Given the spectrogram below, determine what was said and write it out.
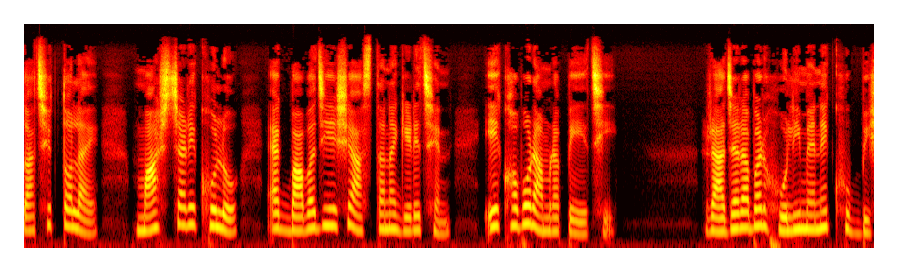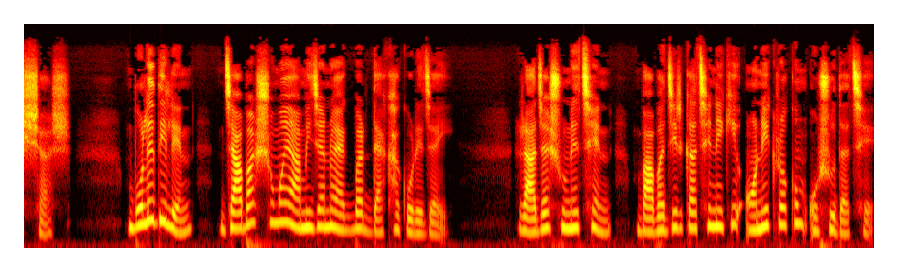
গাছের তলায় মাস চারেক হল এক বাবাজি এসে আস্তানা গেড়েছেন, এ খবর আমরা পেয়েছি। রাজার আবার হোলি ম্যানে খুব বিশ্বাস। বলে দিলেন, যাবার সময় আমি যেন একবার দেখা করে যাই। রাজা শুনেছেন, বাবাজির কাছে নাকি অনেক রকম ওষুধ আছে।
